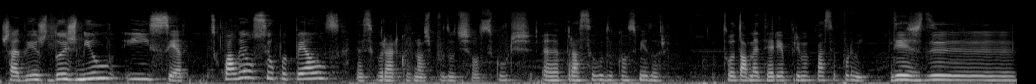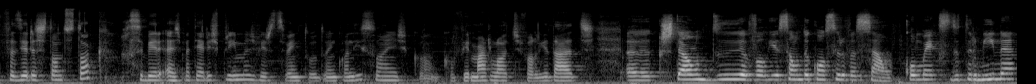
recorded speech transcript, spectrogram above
já desde 2007. Qual é o seu papel? Assegurar que os nossos produtos são seguros eh, para a saúde do consumidor toda a matéria-prima passa por mim. Desde fazer a gestão de estoque, receber as matérias-primas, ver se vem tudo em condições, confirmar lotes, validades. A questão de avaliação da conservação, como é que se determina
